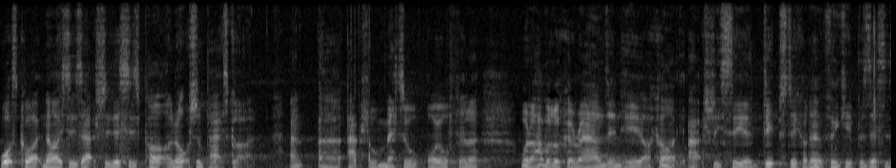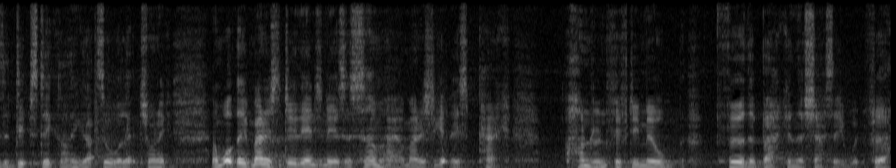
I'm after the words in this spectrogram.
what's quite nice is actually this is part of an option pack. It's got an uh, actual metal oil filler. When I have a look around in here, I can't actually see a dipstick. I don't think it possesses a dipstick. I think that's all electronic. And what they've managed to do, the engineers, is somehow managed to get this pack 150 mil further back in the chassis for,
